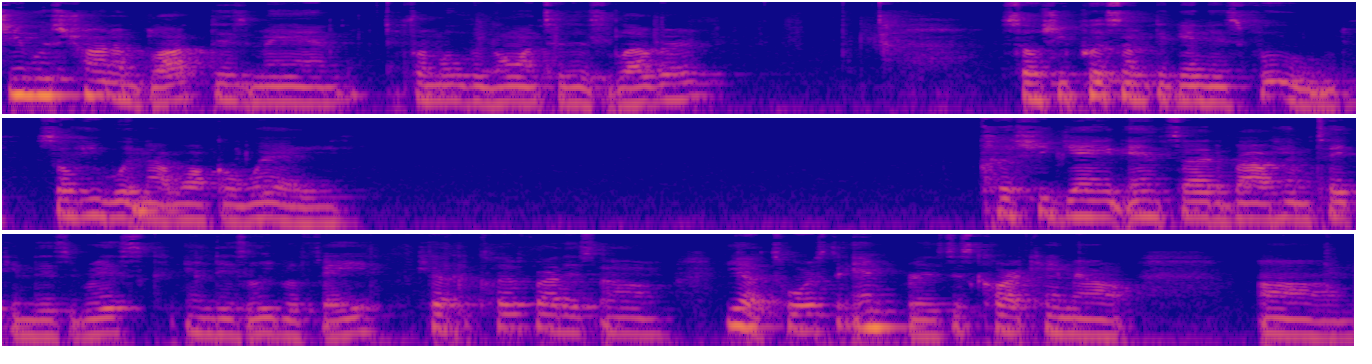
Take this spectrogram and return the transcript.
She was trying to block this man from moving on to this lover. So she put something in his food so he would not walk away. Because she gained insight about him taking this risk and this leap of faith. Clarify this, um, yeah, towards the Empress. This card came out, um,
